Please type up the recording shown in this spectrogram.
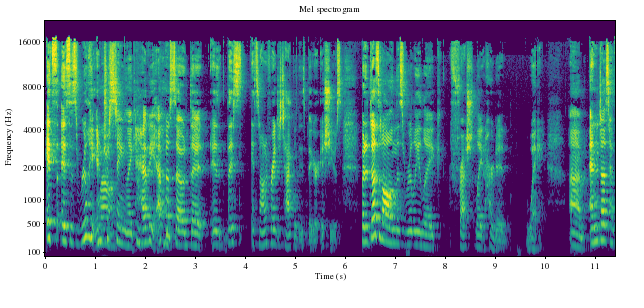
it's it's this really interesting, like mm-hmm. heavy mm-hmm. episode that is this. It's not afraid to tackle these bigger issues, but it does it all in this really like fresh, lighthearted way. Um, and it does have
